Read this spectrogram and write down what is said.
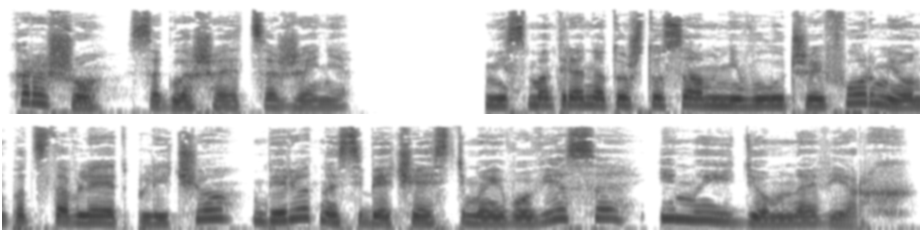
«Хорошо», — соглашается Женя. Несмотря на то, что сам не в лучшей форме, он подставляет плечо, берет на себя часть моего веса, и мы идем наверх.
